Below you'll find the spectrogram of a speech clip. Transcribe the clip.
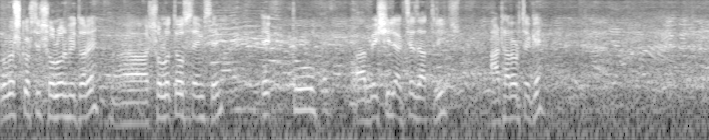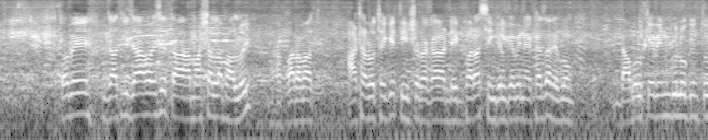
প্রবেশ করছি ষোলোর ভিতরে ষোলোতেও সেম সেম একটু বেশি লাগছে যাত্রী, আঠারোর থেকে। তবে যাত্রী যা হয়েছে তা মাসাল্লাহ ভালোই। পারাবাদ আঠারো থেকে তিনশো টাকা ডেক ভাড়া সিঙ্গেল কেবিন এক হাজার এবং ডাবল কেবিনগুলো কিন্তু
